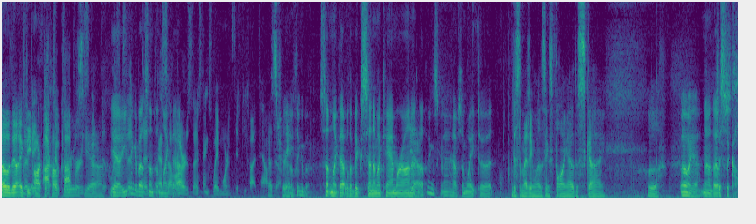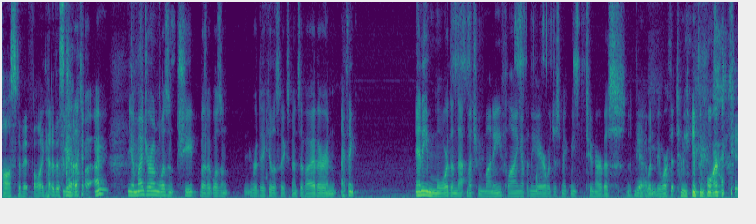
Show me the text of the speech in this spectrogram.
Oh, the like the, big octocopters. octocoppers Yeah, that- that Yeah, you the- think about the something like that. SLRs, Those things weigh more than 55 pounds. That's so- true. Yeah, you think about something like that with a big cinema camera on it. Yeah. That thing's gonna have some weight to it. just imagine one of those things falling out of the sky. Ugh. Oh yeah, no, that's Just the cost of it falling out of the sky. yeah. That's why I'm. You know, my drone wasn't cheap, but it wasn't ridiculously expensive either. And I think any more than that much money flying up in the air would just make me too nervous. It, Yeah. it wouldn't be worth it to me anymore.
